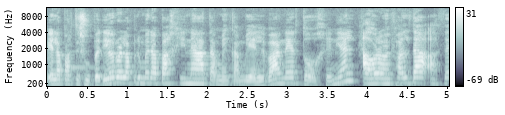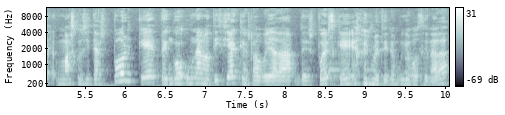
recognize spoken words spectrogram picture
en la parte superior o en la primera página, también cambié el banner, todo genial. Ahora me falta hacer más cositas porque tengo una noticia que os la voy a dar después que me tiene muy emocionada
